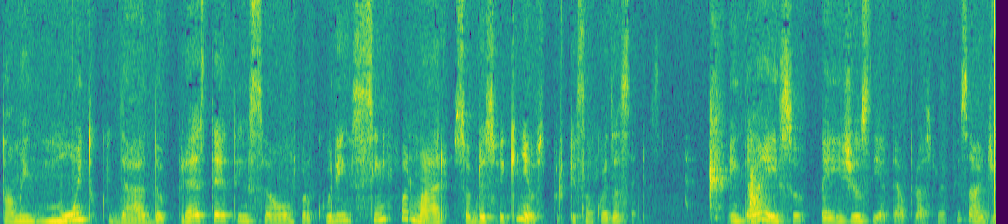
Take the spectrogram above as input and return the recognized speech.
Tomem muito cuidado, prestem atenção, procurem se informar sobre as fake news, porque são coisas sérias. Então é isso, beijos e até o próximo episódio.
